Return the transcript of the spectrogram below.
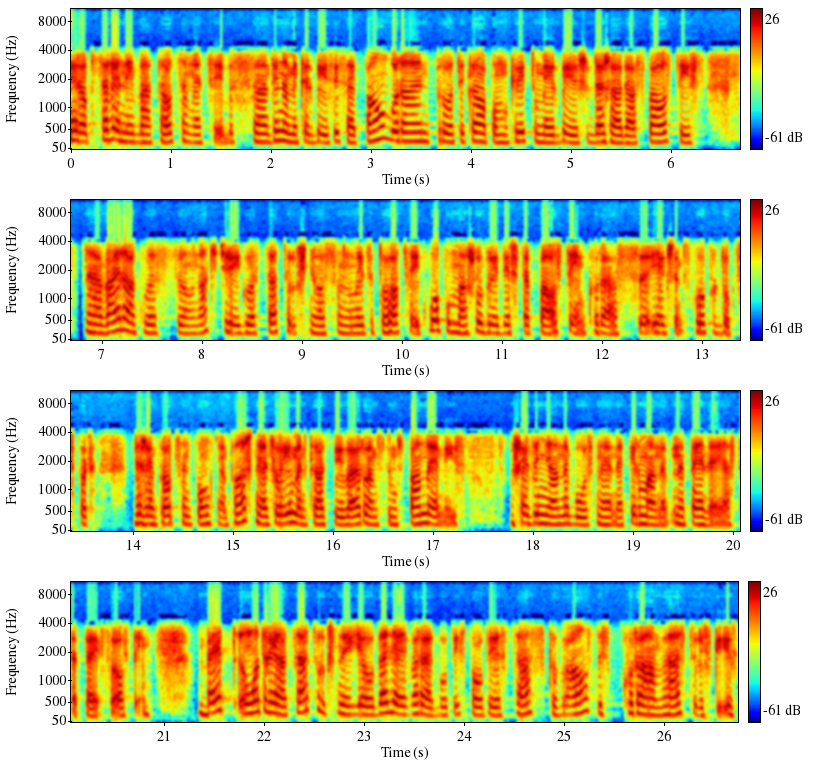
Eiropas Savienībā tautsamniecības dinamika ir bijusi visai pauguraina, proti kāpumi kritumi ir bijuši dažādās valstīs vairākos un atšķirīgos ceturkšņos, un līdz ar to Latvija kopumā šobrīd ir starp valstīm, kurās iekšzemes koprodukts par dažiem procentu punktiem pārsniedz līmeni, kāds bija vērojams pirms pandēmijas. Šai ziņā nebūs ne, ne pirmā, ne, ne pēdējā starp ES valstīm. Bet otrajā ceturksnī jau daļai varētu būt izpaudies tas, ka valstis, kurām vēsturiski ir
